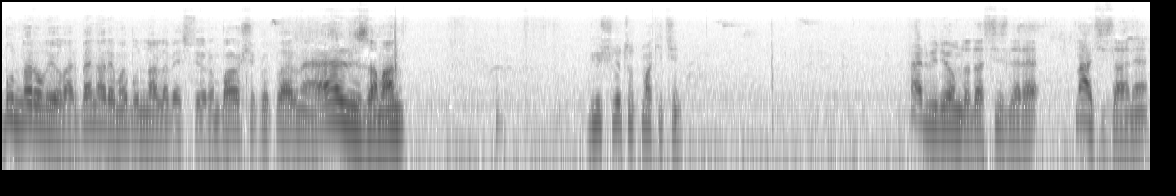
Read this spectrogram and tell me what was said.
bunlar oluyorlar. Ben arımı bunlarla besliyorum. Bağışıklıklarını her zaman güçlü tutmak için. Her videomda da sizlere naçizane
